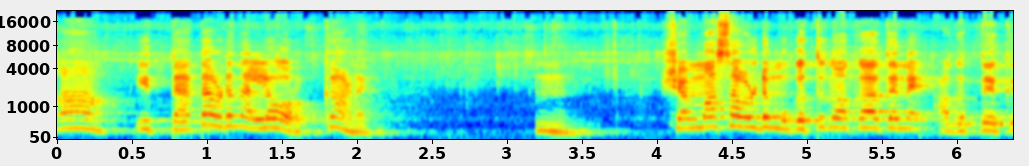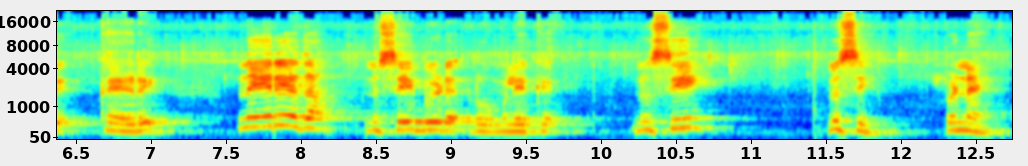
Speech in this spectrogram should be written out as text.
ആ ഇത്താത്ത അവിടെ നല്ല ഉറക്കാണ്. ഷമ്മാസ് അവളുടെ മുഖത്ത് നോക്കാതെ തന്നെ അകത്തേക്ക് കയറി. നേരെ അതാ നുസൈബിയുടെ റൂമിലേക്ക്. നുസി നുസി പെണ്ണേ.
